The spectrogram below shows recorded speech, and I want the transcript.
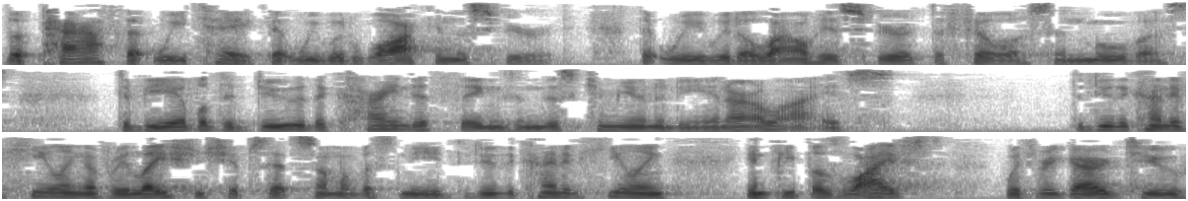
the path that we take, that we would walk in the Spirit, that we would allow His Spirit to fill us and move us to be able to do the kind of things in this community, in our lives, to do the kind of healing of relationships that some of us need, to do the kind of healing in people's lives with regard to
